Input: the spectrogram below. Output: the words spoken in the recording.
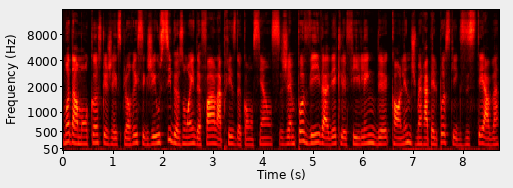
Moi, dans mon cas, ce que j'ai exploré, c'est que j'ai aussi besoin de faire la prise de conscience. J'aime pas vivre avec le feeling de Colin, je me rappelle pas ce qui existait avant.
